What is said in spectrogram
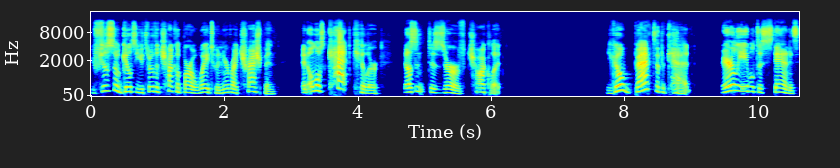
You feel so guilty you throw the chocolate bar away to a nearby trash bin. An almost cat killer doesn't deserve chocolate. You go back to the cat, barely able to stand its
